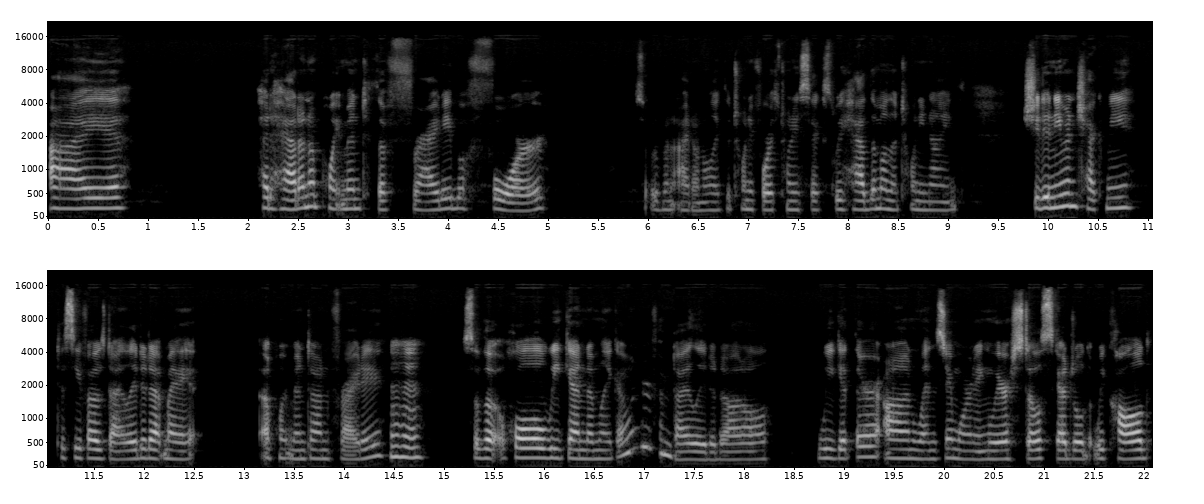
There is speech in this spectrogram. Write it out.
I had had an appointment the Friday before. So it would have been, I don't know, like the 24th, 26th. We had them on the 29th. She didn't even check me to see if I was dilated at my appointment on Friday. mm-hmm. So the whole weekend, I'm like, I wonder if I'm dilated at all. We get there on Wednesday morning. We are still scheduled. We called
